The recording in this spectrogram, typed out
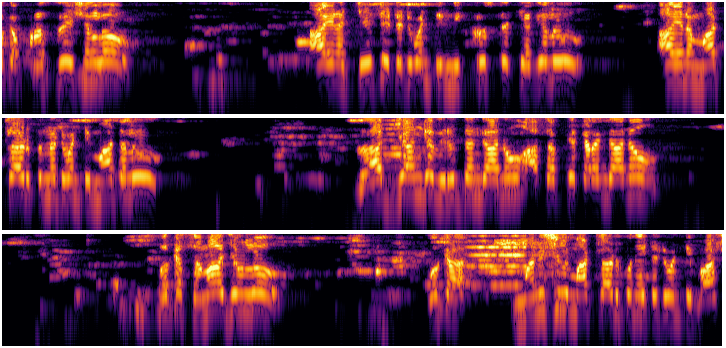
ఒక ఫ్రస్ట్రేషన్లో ఆయన చేసేటటువంటి నికృష్ట చర్యలు ఆయన మాట్లాడుతున్నటువంటి మాటలు రాజ్యాంగ విరుద్ధంగాను అసభ్యకరంగాను ఒక సమాజంలో ఒక మనుషులు మాట్లాడుకునేటటువంటి భాష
